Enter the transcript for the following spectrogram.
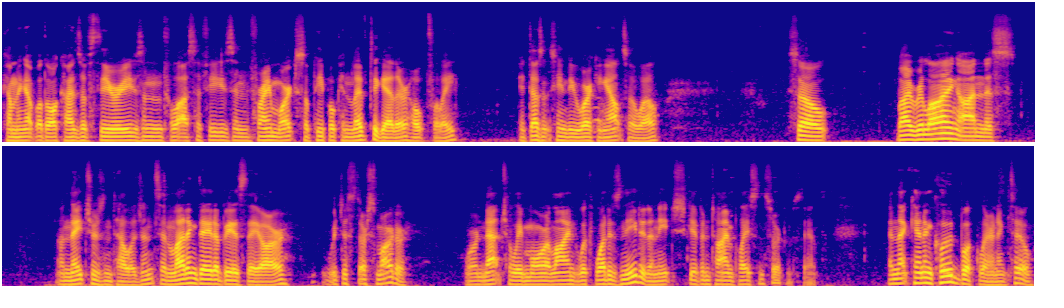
coming up with all kinds of theories and philosophies and frameworks so people can live together, hopefully. It doesn't seem to be working out so well. So, by relying on this, on nature's intelligence and letting data be as they are, we just are smarter. We're naturally more aligned with what is needed in each given time, place, and circumstance. And that can include book learning too.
